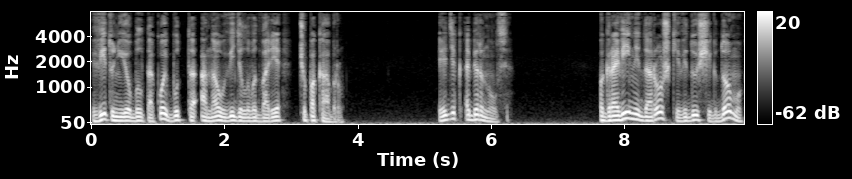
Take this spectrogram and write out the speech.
Вид у нее был такой, будто она увидела во дворе чупакабру. Эдик обернулся. По гравийной дорожке, ведущей к дому,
